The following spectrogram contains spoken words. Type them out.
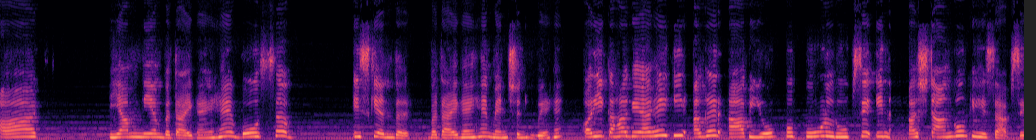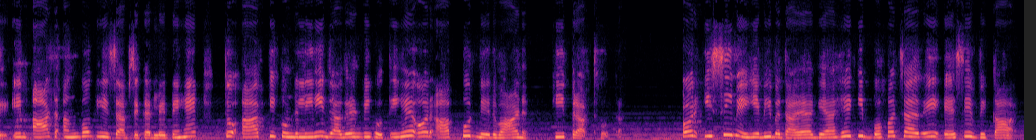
आठ यम नियम बताए गए हैं, वो सब इसके अंदर बताए गए हैं मेंशन हुए हैं। और ये कहा गया है कि अगर आप योग को पूर्ण रूप से इन अष्टांगों के हिसाब से, इन आठ अंगों के हिसाब से कर लेते हैं तो आपकी कुंडलिनी जागरण भी होती है और आपको निर्वाण भी प्राप्त होता। और इसी में ये भी बताया गया है कि बहुत सारे ऐसे विकार,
